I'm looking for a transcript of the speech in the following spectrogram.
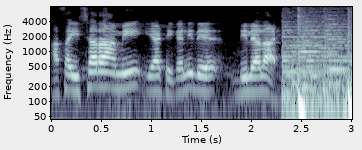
असा इशारा आम्ही या ठिकाणी दे दिलेला आहे.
